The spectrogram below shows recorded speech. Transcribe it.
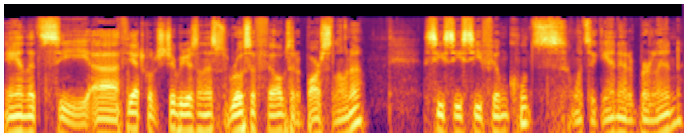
And let's see, uh, theatrical distributors on this Rosa Films out of Barcelona. CCC Filmkunst, once again out of Berlin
